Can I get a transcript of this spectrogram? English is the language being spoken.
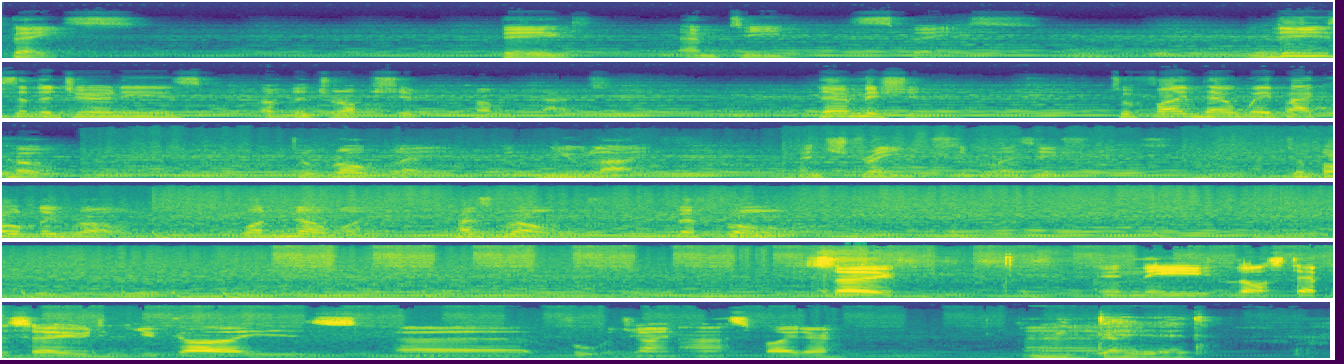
space. Big, empty space. These are the journeys of the dropship copycat. Their mission to find their way back home, to roleplay with new life and strange civilizations, to boldly roll what no one has rolled before. So, in the last episode, you guys uh, fought a giant ass spider. We uh, did.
